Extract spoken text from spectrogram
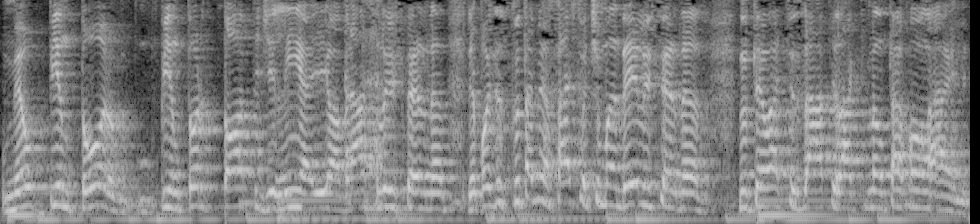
o meu pintor, um pintor top de linha aí. Um abraço, Luiz Fernando. Depois escuta a mensagem que eu te mandei, Luiz Fernando, no teu WhatsApp lá que tu não estava online,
